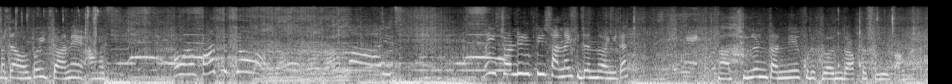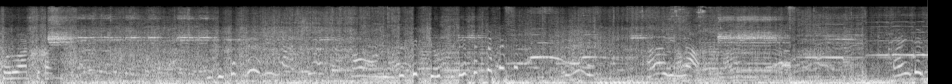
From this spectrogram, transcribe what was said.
பட் அவன் போயிட்டானே அவன் அவனை பார்த்துட்டோம் நீ டுவெண்ட்டி ருபீஸ் அன்னைக்கிட்ட இருந்து வாங்கிட்டேன் நான் சில்லுன்னு தண்ணியே குடிக்கிறதுன்னு டாக்டர் சொல்லியிருக்காங்க ஒரு வாரத்துக்கு அங்கிள்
